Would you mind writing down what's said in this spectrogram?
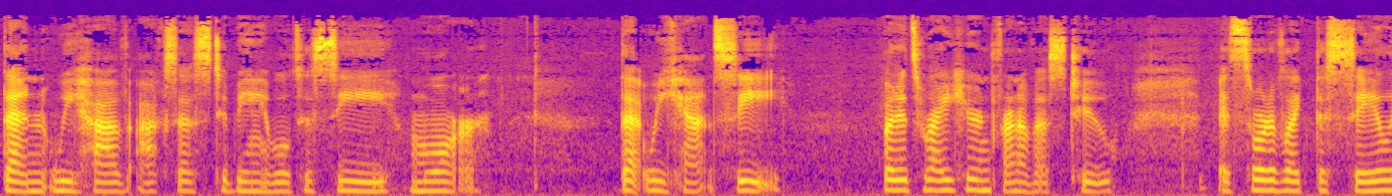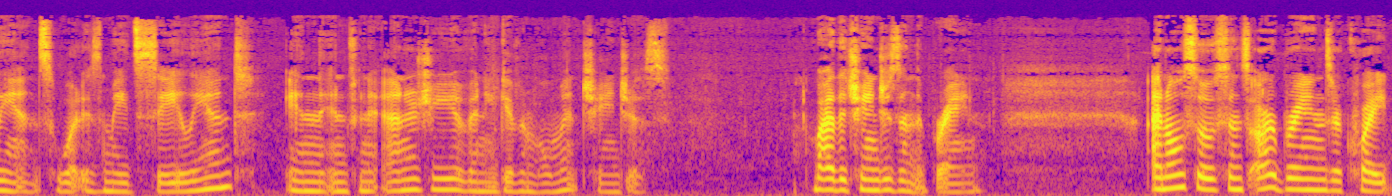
then we have access to being able to see more that we can't see. But it's right here in front of us, too. It's sort of like the salience. What is made salient in the infinite energy of any given moment changes by the changes in the brain. And also, since our brains are quite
